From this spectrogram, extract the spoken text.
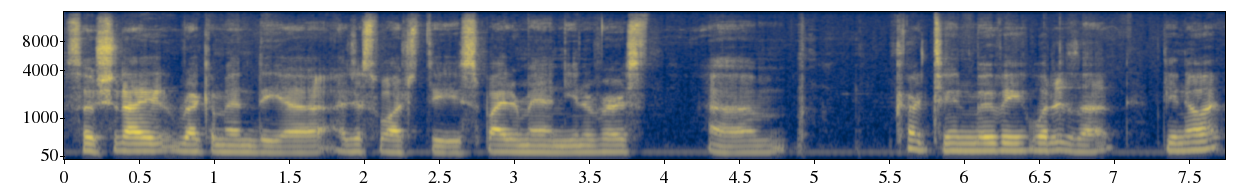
so should I recommend the uh I just watched the Spider-Man universe um cartoon movie. What is that? Do you know it?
